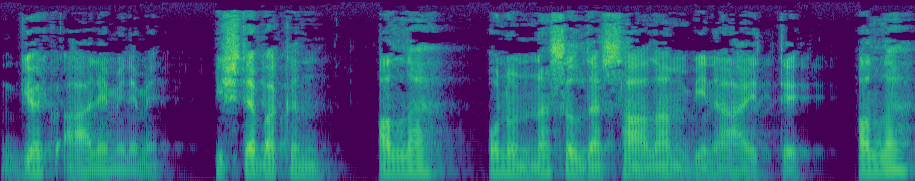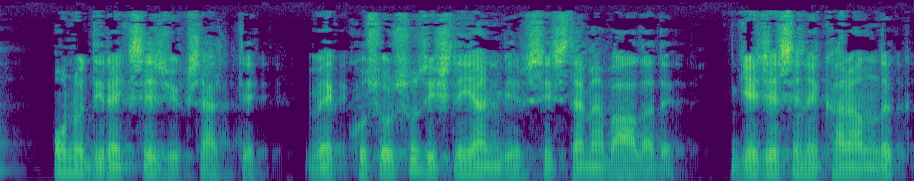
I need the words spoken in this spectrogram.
gök alemini mi? İşte bakın Allah onu nasıl da sağlam bina etti. Allah onu direksiz yükseltti ve kusursuz işleyen bir sisteme bağladı. Gecesini karanlık,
